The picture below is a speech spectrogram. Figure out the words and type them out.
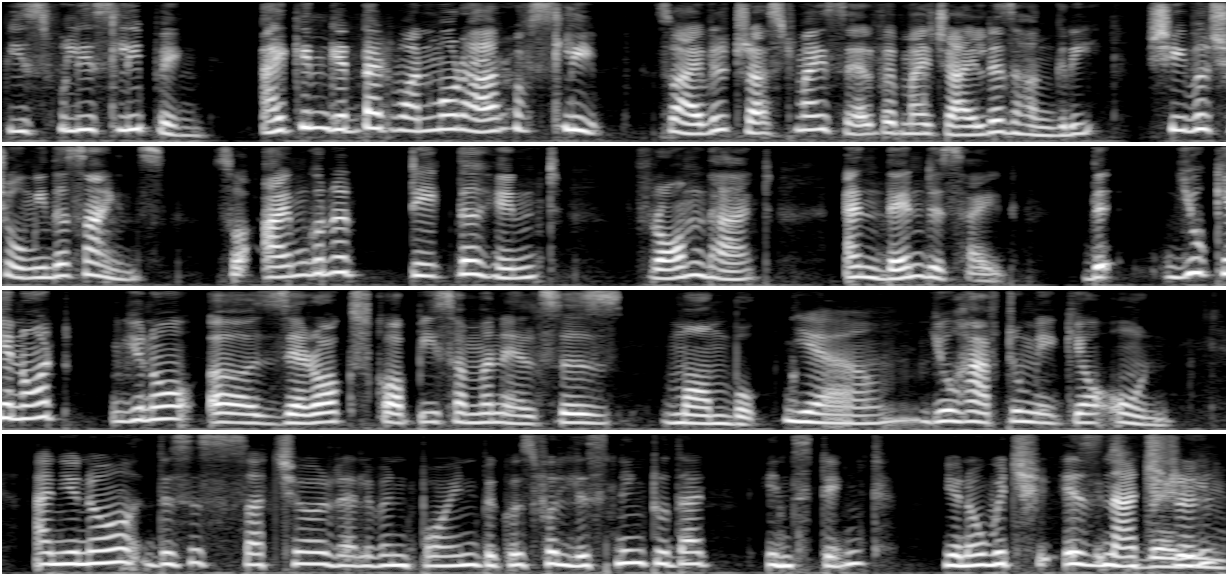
peacefully sleeping. I can get that one more hour of sleep. So I will trust myself. If my child is hungry, she will show me the signs. So I'm going to take the hint from that and then decide. The, you cannot, you know, uh, Xerox copy someone else's mom book. Yeah. You have to make your own. And you know, this is such a relevant point because for listening to that instinct, you know, which is It's natural,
